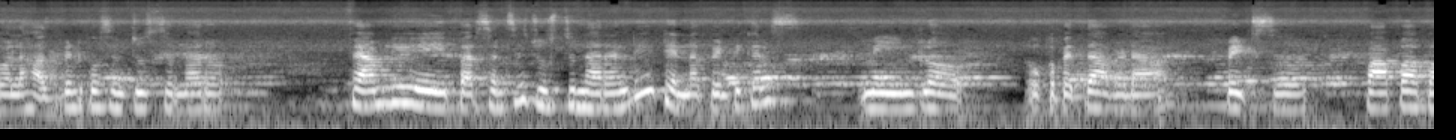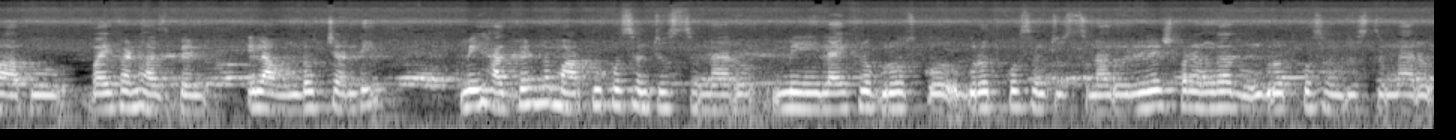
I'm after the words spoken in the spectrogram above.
వాళ్ళ హస్బెండ్ కోసం చూస్తున్నారో ఫ్యామిలీ పర్సన్స్ చూస్తున్నారండి. Ten of pentacles. మీ ఇంట్లో ఒక పెద్ద ఆవిడ పెట్స్ పాప బాబు వైఫ్ అండ్ హస్బెండ్ ఇలా ఉండొచ్చండి. మీ హస్బెండ్లో మార్పుల కోసం చూస్తున్నారు. మీ లైఫ్లో గ్రోత్ గ్రోత్ కోసం చూస్తున్నారు. రిలేషన్ పరంగా గ్రోత్ కోసం చూస్తున్నారు.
